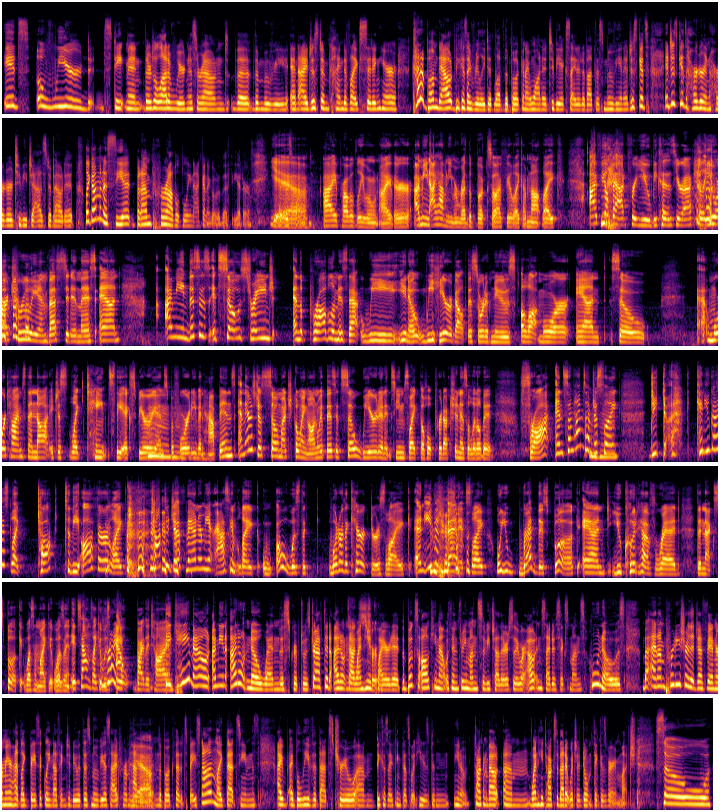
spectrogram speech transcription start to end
it's a weird statement. There's a lot of weirdness around the the movie and I just am kind of like sitting here kind of bummed out because I really did love the book and I wanted to be excited about this movie and it just gets it just gets harder and harder to be jazzed about it. Like I'm going to see it, but I'm probably not going to go to the theater. Yeah. I probably won't either. I mean, I haven't even read the book, so I feel like I'm not like I feel bad for you because you're actually you are truly invested in this and I mean, this is it's so strange. And the problem is that we, you know, we hear about this sort of news a lot more. And so uh, more times than not it just like taints the experience mm-hmm. before it even happens. And there's just so much going on with this. It's so weird and it seems like the whole production is a little bit fraught. And sometimes i'm just mm-hmm. like did, can you guys like talk to the author? Like, talk to Jeff VanderMeer, ask him, like, oh, was the what are the characters like? And even yeah. then, it's like, well, you read this book and you could have read the next book. It wasn't like it wasn't. It sounds like it was right. out by the time they came out. I mean, I don't know when the script was drafted. I don't know That's when he true. acquired it. The books all came out within three months of each other, so they were out inside of six months. Who knows? But and I'm pretty sure that Jeff VanderMeer had like basically nothing to do with this movie aside from having yeah. written the book that it's based on. Like that seems, I I believe that that's true um, because I think that's what he's been, you know, talking about um, when he talks about it, which I don't think is very much. So,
